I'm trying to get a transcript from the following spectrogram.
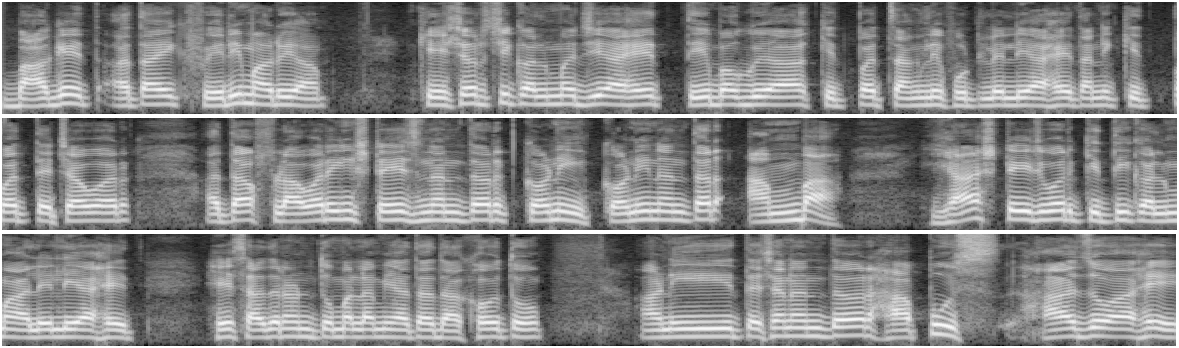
बागेत आता एक फेरी मारूया. केशरची कलमं जी आहेत ती बघूया कितपत चांगली फुटलेली आहेत आणि कितपत त्याच्यावर आता फ्लावरिंग स्टेजनंतर कणी कणीनंतर आंबा ह्या स्टेजवर किती कलमं आलेली आहेत हे साधारण तुम्हाला मी आता दाखवतो. आणि त्याच्यानंतर हापूस हा जो आहे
